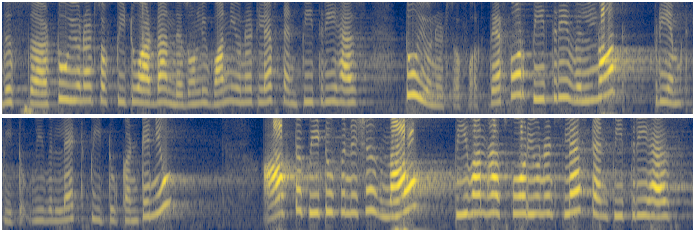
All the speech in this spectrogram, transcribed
This uh, 2 units of P2 are done there is only 1 unit left and P3 has 2 units of work. Therefore, P3 will not preempt P2 we will let P2 continue. After P2 finishes now P1 has 4 units left and P3 has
